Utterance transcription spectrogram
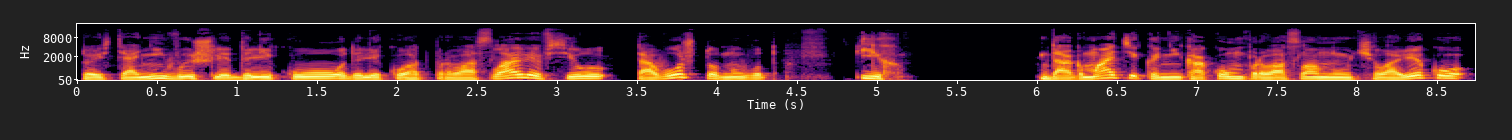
То есть они вышли далеко-далеко от православия в силу того, что, ну, вот их догматика никакому православному человеку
